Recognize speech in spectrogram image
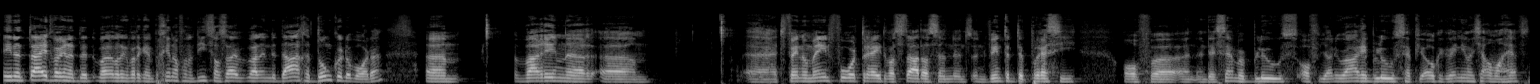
in een tijd waarin, het, wat, ik, in het begin al van de dienst al zei, waarin de dagen donkerder worden. Um, waarin er uh, het fenomeen voortreedt wat staat als een, een winterdepressie of uh, een, een, december blues of januari blues heb je ook. Ik weet niet wat je allemaal hebt.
